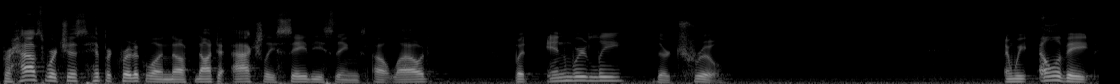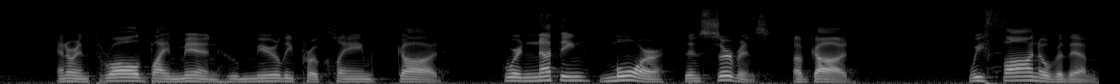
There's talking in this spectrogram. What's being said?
Perhaps we're just hypocritical enough not to actually say these things out loud, but inwardly they're true. And we elevate and are enthralled by men who merely proclaim God who are nothing more than servants of God. We fawn over them,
